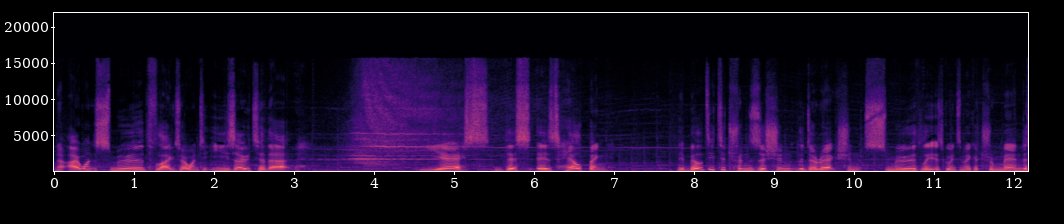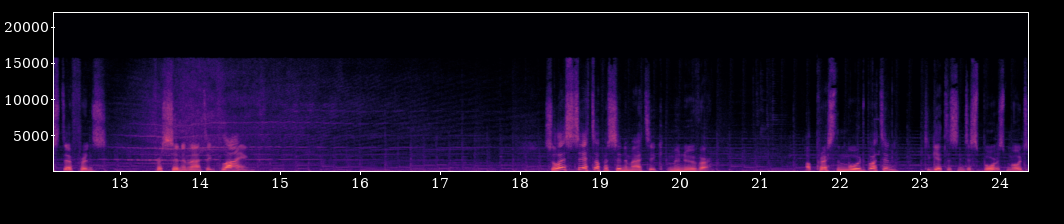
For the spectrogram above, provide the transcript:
Now I want smooth flag, so I want to ease out of that. Yes, this is helping. The ability to transition the direction smoothly is going to make a tremendous difference for cinematic flying. So let's set up a cinematic maneuver. I'll press the mode button to get us into sports mode.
